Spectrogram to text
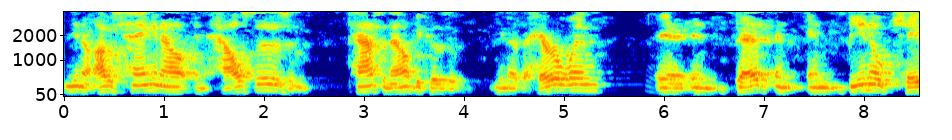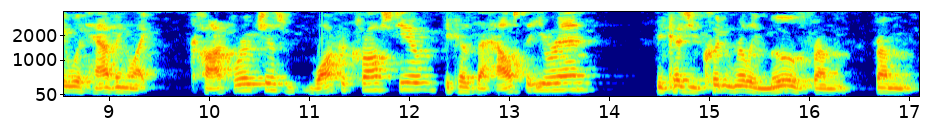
you know I was hanging out in houses and passing out because of you know the heroin in, in bed and and being okay with having like cockroaches walk across you because the house that you were in because you couldn't really move from from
